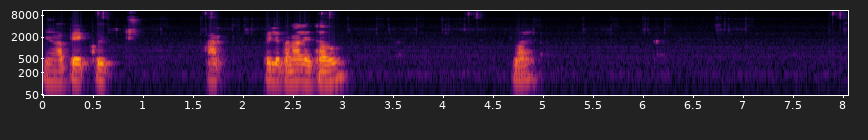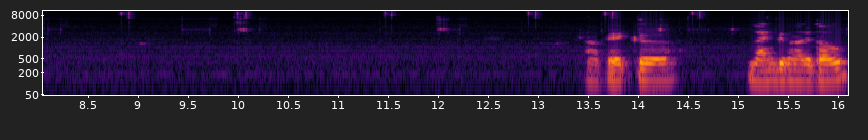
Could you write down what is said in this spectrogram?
यहाँ पे कुछ आर्क पहले बना लेता हूँ। यहाँ पे एक लाइन भी बना देता हूँ।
